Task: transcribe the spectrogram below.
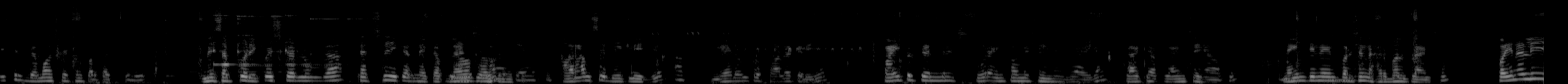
ये सिर्फ़ डेमोन्स्ट्रेशन पर्पज के लिए। मैं सबको रिक्वेस्ट कर लूँगा टच नहीं करने का प्लान आराम से देख लीजिए। मैडम को फॉलो करिए। फाइव टू टेन मिनट्स पूरा इंफॉर्मेशन मिल जाएगा क्या क्या प्लांट्स है यहाँ पे। 99% परसेंट हर्बल प्लांट्स है। फाइनली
